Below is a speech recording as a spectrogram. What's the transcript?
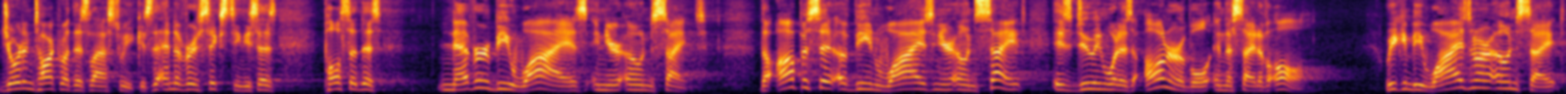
Jordan talked about this last week. It's the end of verse 16. He says, Paul said this never be wise in your own sight. The opposite of being wise in your own sight is doing what is honorable in the sight of all. We can be wise in our own sight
